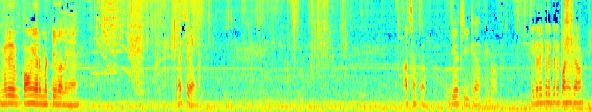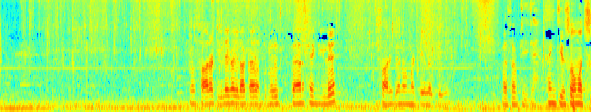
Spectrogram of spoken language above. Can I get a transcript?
मेरे पाँव यार मिट्टी वाले हैं। कैसे आऊँ अच्छा अच्छा। ये ठीक है आपकी बात। इधर इधर इधर पानी देना ये सारा टीले का इलाका है तो मेरे पैर थे गीले, सारी जो ना मिट्टी लग गई है। बस सब ठीक है। थैंक यू सो मच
